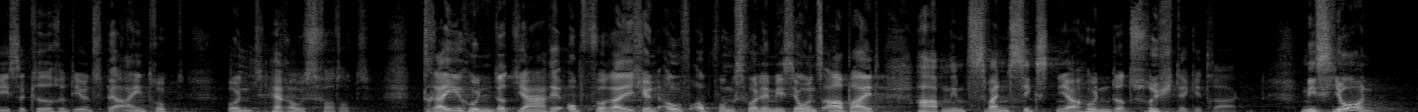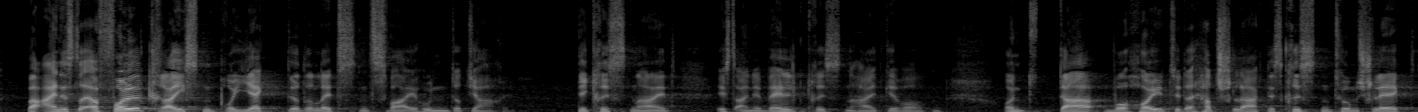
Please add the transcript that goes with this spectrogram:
dieser Kirchen, die uns beeindruckt und herausfordert. 300 Jahre opferreiche und aufopferungsvolle Missionsarbeit haben im 20. Jahrhundert Früchte getragen. Mission war eines der erfolgreichsten Projekte der letzten 200 Jahre. Die Christenheit ist eine Weltchristenheit geworden. Und da, wo heute der Herzschlag des Christentums schlägt,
